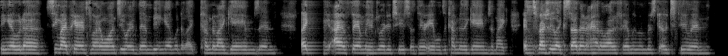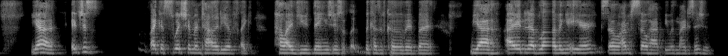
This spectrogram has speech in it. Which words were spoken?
being able to see my parents when I want to, or them being able to like come to my games. And like I have family in Georgia too, so they're able to come to the games. And like especially like Southern, I had a lot of family members go to. And yeah, it's just like a switch in mentality of like how I viewed things just because of COVID. But yeah, I ended up loving it here. So I'm so happy with my decision.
